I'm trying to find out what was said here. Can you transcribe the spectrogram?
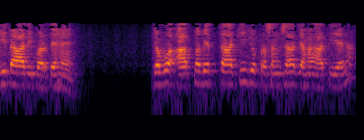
गीता आदि पढ़ते हैं। जब वो आत्मवेदता की जो प्रशंसा जहाँ आती है ना,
